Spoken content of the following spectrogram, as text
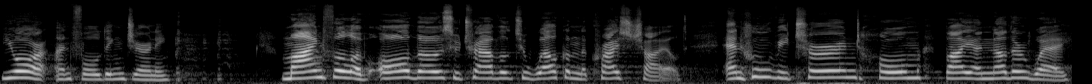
your unfolding journey. Mindful of all those who traveled to welcome the Christ child and who returned home by another way,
